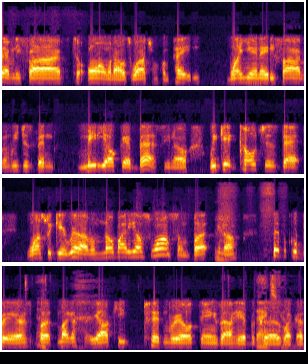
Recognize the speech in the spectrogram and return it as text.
75 to on when I was watching from Peyton one year in 85, and we just been mediocre at best. You know, we get coaches that once we get rid of them, nobody else wants them. But you know, typical Bears. But like I said, y'all keep putting real things out here because, Thanks, like I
